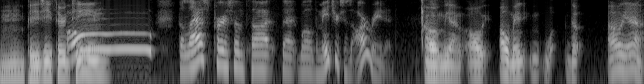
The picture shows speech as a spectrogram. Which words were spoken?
Mm, PG 13. Oh! The last person thought that, well, The Matrix is R rated. Oh, yeah. Oh, oh, man. The, oh, yeah.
